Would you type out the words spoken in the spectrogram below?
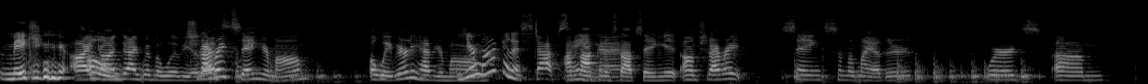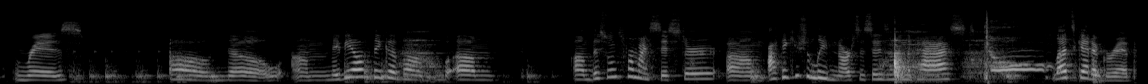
Making eye Oh, contact with Olivia. Should I write saying your mom? Oh wait, we already have your mom. You're not gonna stop saying I'm not gonna that. stop saying it. Um, should I write saying some of my other words? Um, Riz. Oh no. Um, maybe I'll think of um um. Um, this one's for my sister. Um, I think you should leave narcissism in the past. Let's get a grip.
